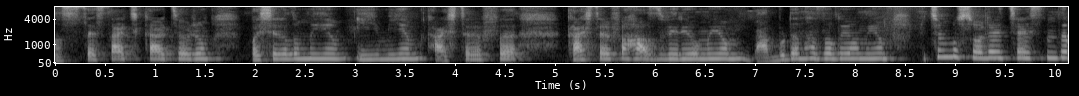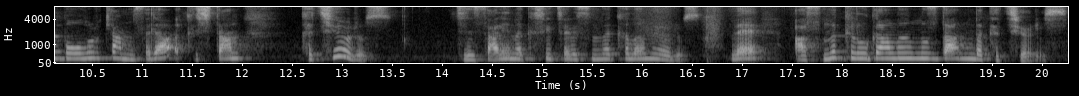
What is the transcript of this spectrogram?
nasıl sesler çıkartıyorum, başarılı mıyım, iyi miyim, karşı tarafı karşı tarafa haz veriyor muyum, ben buradan haz alıyor muyum? Bütün bu sorular içerisinde boğulurken mesela akıştan kaçıyoruz. Cinselliğin akışı içerisinde kalamıyoruz ve aslında kırılganlığımızdan da kaçıyoruz.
